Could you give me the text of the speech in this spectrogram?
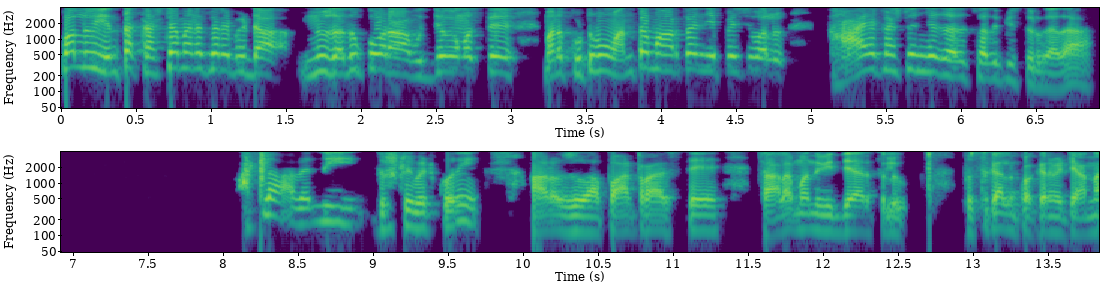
వాళ్ళు ఎంత కష్టమైనా సరే బిడ్డ నువ్వు చదువుకోరా ఉద్యోగం వస్తే మన కుటుంబం అంతా మారుతా అని చెప్పేసి వాళ్ళు కాయ కష్టం చేసి చదివిస్తారు కదా. అట్లా అవన్నీ దృష్టిలో పెట్టుకొని ఆ రోజు ఆ పాట రాస్తే చాలా మంది విద్యార్థులు పుస్తకాలను పక్కన పెట్టి అన్న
